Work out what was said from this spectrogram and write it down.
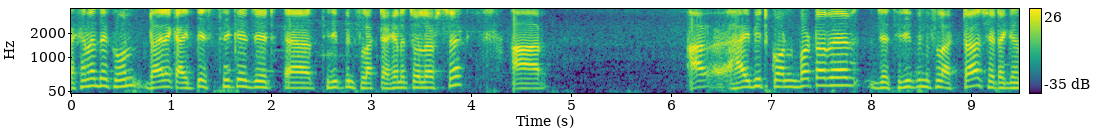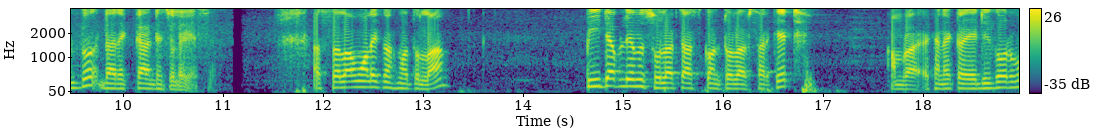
এখানে দেখুন ডাইরেক্ট আইপিএস থেকে যে থ্রি পিন ফ্ল্যাগটা এখানে চলে আসছে। আর আর হাইব্রিড কনভার্টারের যে থ্রি পিন ফ্ল্যাগটা সেটা কিন্তু ডাইরেক্ট কারেন্টে চলে গেছে। আসসালামু আলাইকুম রহমতুল্লাহ। PWM solar charge controller circuit আমরা এখানে একটা রেডি করব।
